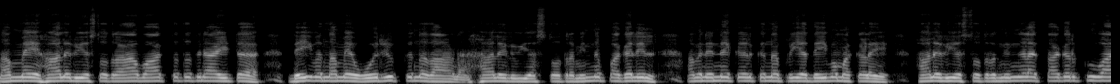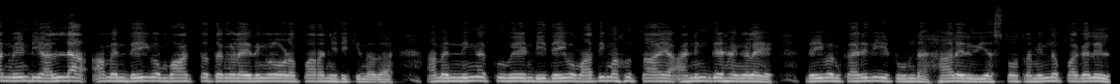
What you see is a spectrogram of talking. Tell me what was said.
നമ്മെ ഹാലലുയ സ്തോത്രം. ആ വാക്തത്വത്തിനായിട്ട് ദൈവം നമ്മെ ഒരുക്കുന്നതാണ്. ഹാലലുയ സ്തോത്രം. ഇന്ന് പകലിൽ അവൻ എന്നെ കേൾക്കുന്ന പ്രിയ ദൈവമക്കളെ ഹാലലുയ സ്തോത്രം. നിങ്ങളെ തകർക്കുവാൻ വേണ്ടിയല്ല അവൻ ദൈവം വാക്തത്വങ്ങളെ നിങ്ങളോട് പറഞ്ഞിരിക്കുന്നത്. അവൻ നിങ്ങൾക്കു വേണ്ടി ദൈവം അതിമഹത്തായ അനുഗ്രഹങ്ങളെ ദൈവം കരുതിയിട്ടുണ്ട്. ഹാലലുയ സ്തോത്രം. ഇന്ന് പകലിൽ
